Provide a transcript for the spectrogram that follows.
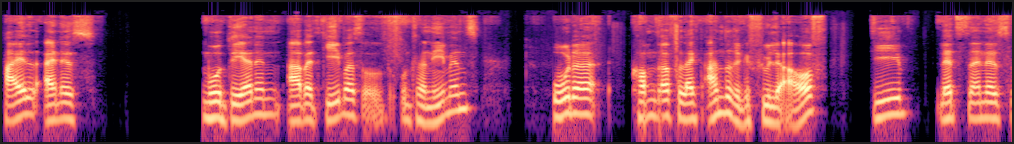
Teil eines modernen Arbeitgebers und Unternehmens oder kommen da vielleicht andere Gefühle auf, die letzten Endes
